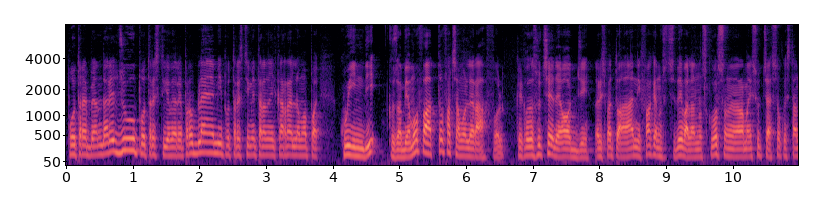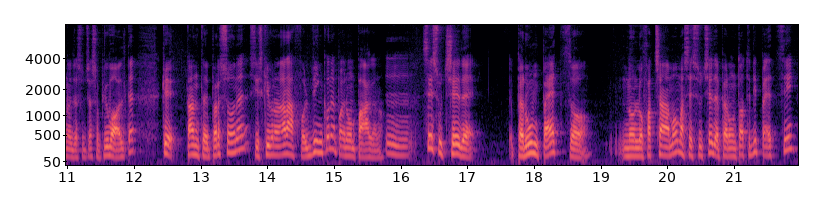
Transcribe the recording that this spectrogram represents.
potrebbe andare giù, potresti avere problemi, potresti metterla nel carrello, ma poi... Quindi, cosa abbiamo fatto? Facciamo le raffle. Che cosa succede oggi rispetto a anni fa che non succedeva? L'anno scorso non era mai successo, quest'anno è già successo più volte, che tante persone si iscrivono alla raffle, vincono e poi non pagano. Mm. Se succede per un pezzo non lo facciamo, ma se succede per un tot di pezzi,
